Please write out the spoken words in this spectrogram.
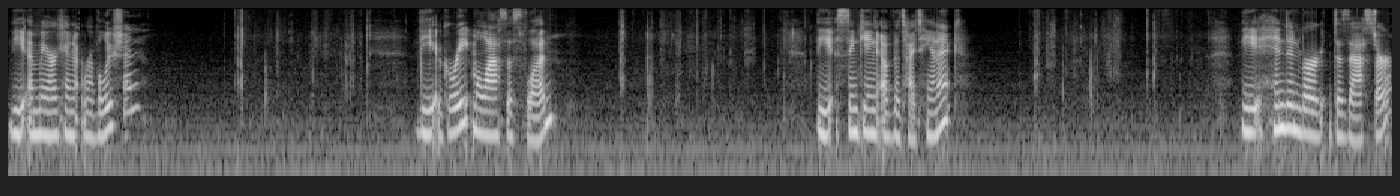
The American Revolution. The Great Molasses Flood, the sinking of the Titanic, the Hindenburg disaster,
